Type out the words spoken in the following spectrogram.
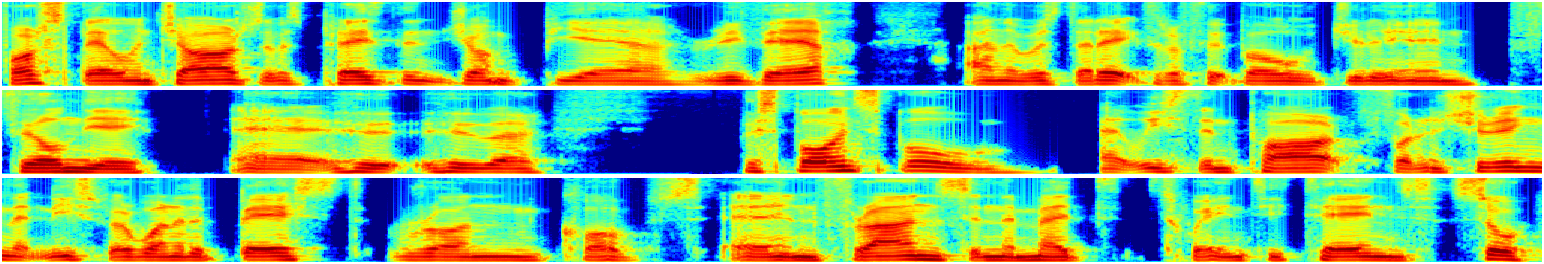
first spell in charge. There was president Jean Pierre Rivère, and there was director of football Julien Fournier, uh, who who were responsible, at least in part, for ensuring that Nice were one of the best run clubs in France in the mid 2010s. So,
